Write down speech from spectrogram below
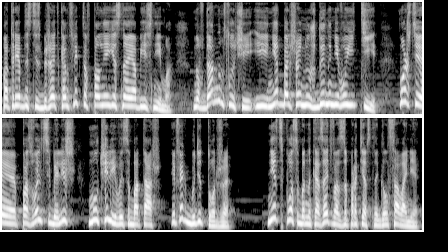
Потребность избежать конфликта вполне ясна и объяснима, но в данном случае и нет большой нужды на него идти. Можете позволить себе лишь молчаливый саботаж, эффект будет тот же. Нет способа наказать вас за протестное голосование,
